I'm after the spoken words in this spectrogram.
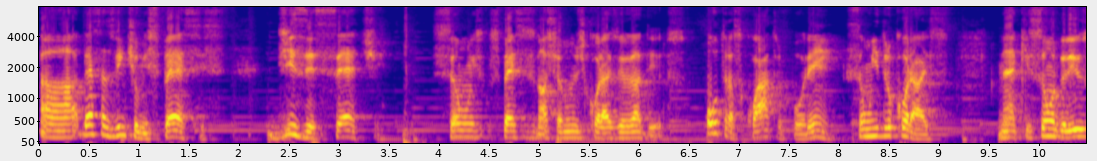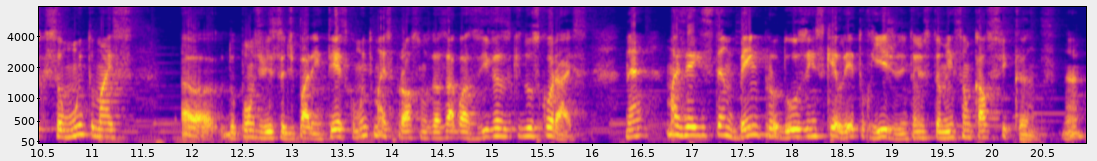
Ah, dessas 21 espécies, 17 são espécies que nós chamamos de corais verdadeiros. Outras quatro, porém, são hidrocorais, né, que são organismos que são muito mais, uh, do ponto de vista de parentesco, muito mais próximos das águas vivas do que dos corais. Né? Mas eles também produzem esqueleto rígido, então eles também são calcificantes. Né?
